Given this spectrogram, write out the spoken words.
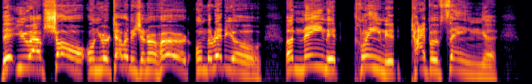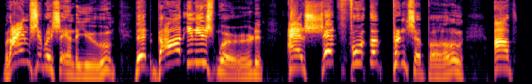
that you have saw on your television or heard on the radio, a name it, claim it type of thing. But I'm simply saying to you that God in His Word has set forth the principle of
